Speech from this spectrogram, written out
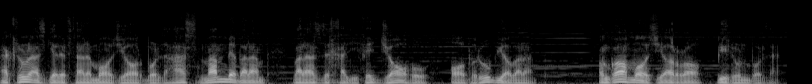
اکنون از گرفتن مازیار برده است من ببرم و نزد خلیفه جاه و آبرو بیاورم. آنگاه مازیار را بیرون بردند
